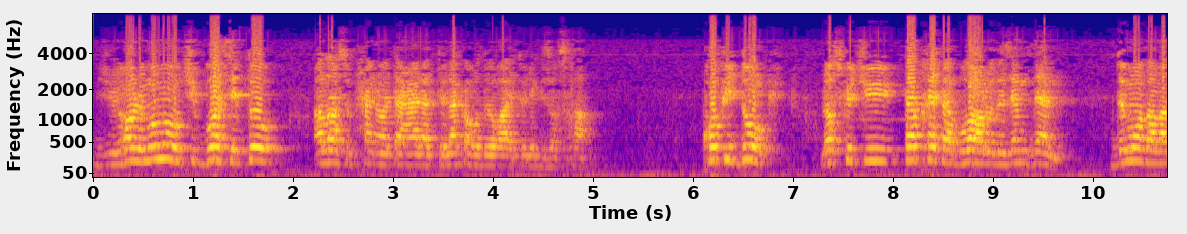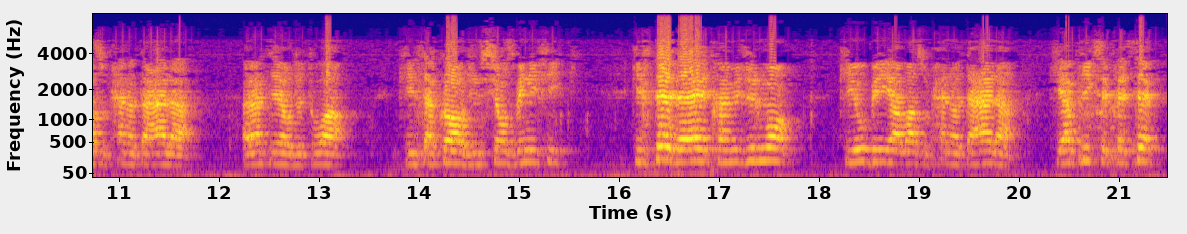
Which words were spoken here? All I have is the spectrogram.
durant le moment où tu bois cette eau, Allah subhanahu wa ta'ala te l'accordera et te l'exaucera. Profite donc, lorsque tu t'apprêtes à boire l'eau de Zemzem, demande à Allah subhanahu wa ta'ala à l'intérieur de toi qu'il t'accorde une science bénéfique, qu'il t'aide à être un musulman qui obéit à Allah subhanahu wa ta'ala qui applique ses préceptes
